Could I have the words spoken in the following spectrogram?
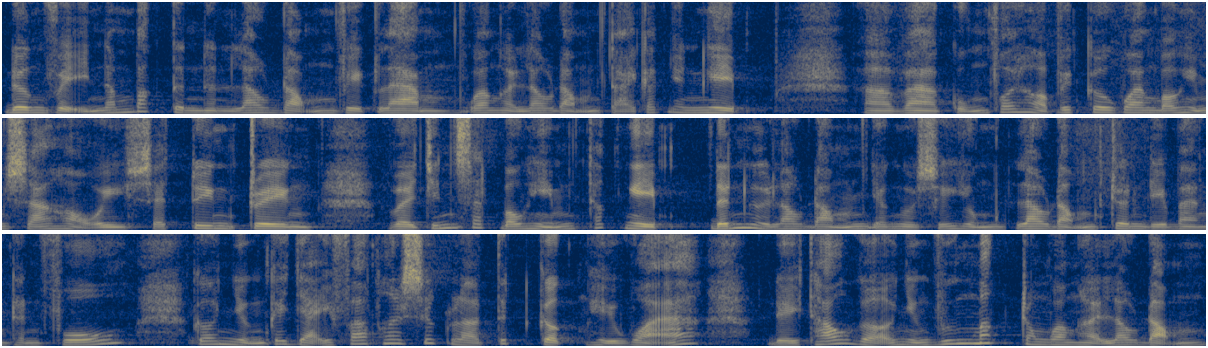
đơn vị nắm bắt tình hình lao động, việc làm, quan hệ lao động tại các doanh nghiệp à, và cũng phối hợp với cơ quan bảo hiểm xã hội sẽ tuyên truyền về chính sách bảo hiểm thất nghiệp đến người lao động và người sử dụng lao động trên địa bàn thành phố. Có những cái giải pháp hết sức là tích cực, hiệu quả để tháo gỡ những vướng mắc trong quan hệ lao động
